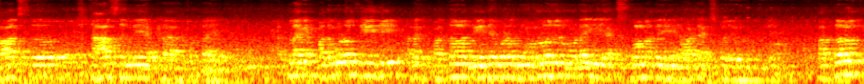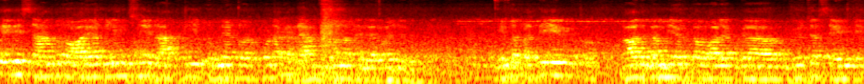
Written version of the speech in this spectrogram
కార్స్ స్టార్స్ అన్నీ అక్కడ ఉంటాయి. అట్లాగే పదమూడవ తేదీ అలాగే పద్నాలుగో తేదీ కూడా మూడు రోజులు కూడా ఈ ఎక్స్పో అనేది నాట్ ఎక్స్పో జరుగుతుంది. పద్నాలుగో తేదీ సాయంత్రం ఆరు గంటల నుంచి రాత్రి తొమ్మిది గంటల వరకు కూడా అక్కడ ర్యాంప్ అనేది నిర్వహణ ఇంత ప్రతి కాదు కంపెనీ యొక్క వాళ్ళ యొక్క ఫ్యూచర్స్ ఏంటి?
